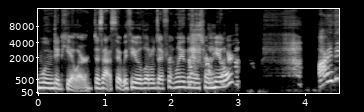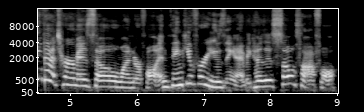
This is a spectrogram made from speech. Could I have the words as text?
wounded healer? Does that sit with you a little differently than the term healer? I think that term is so wonderful. And thank you for using it because it's so thoughtful.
